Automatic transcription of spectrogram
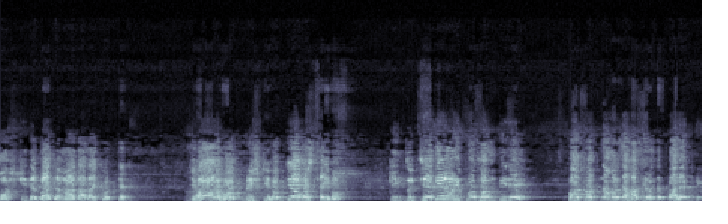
মসজিদে বা জামাত আদায় করতেন ঝড় হোক বৃষ্টি হোক যে অবস্থায় হোক কিন্তু যেদিন উনি প্রথম দিনে পাঁচ ওয়াক্ত নামাজে হাজির হতে পারেননি,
